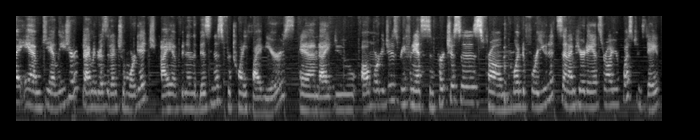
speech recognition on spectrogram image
I am Jan Leisure, Diamond Residential Mortgage. I have been in the business for 25 years and I do all mortgages, refinances, and purchases from one to four units. And I'm here to answer all your questions, Dave.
